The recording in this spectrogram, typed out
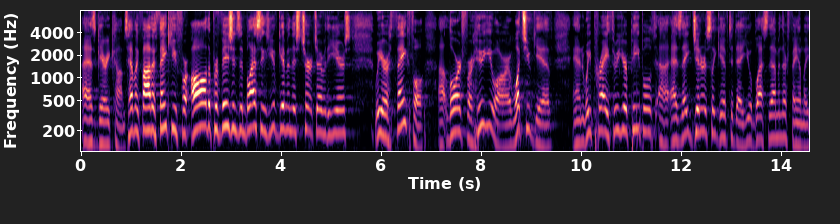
as Gary comes. Heavenly Father, thank you for all the provisions and blessings you've given this church over the years. We are thankful, uh, Lord, for who you are, what you give. And we pray through your people uh, as they generously give today, you will bless them and their family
